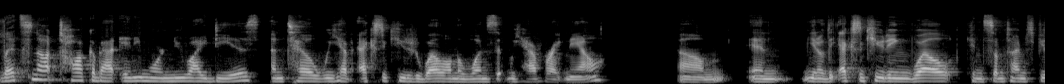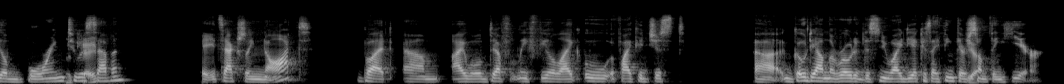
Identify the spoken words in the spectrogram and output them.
let's not talk about any more new ideas until we have executed well on the ones that we have right now. Um, and, you know, the executing well can sometimes feel boring to a seven. It's actually not, but um, I will definitely feel like, ooh, if I could just uh, go down the road of this new idea because I think there's Yeah. something here.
